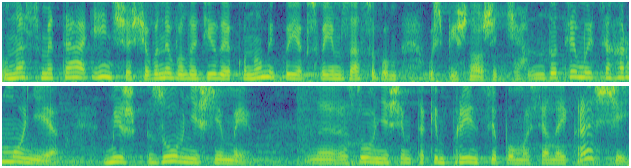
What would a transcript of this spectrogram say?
У нас мета інша, щоб вони володіли економікою як своїм засобом успішного життя. Дотримується гармонія між зовнішніми, е, зовнішнім таким принципом, ось я найкращий,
